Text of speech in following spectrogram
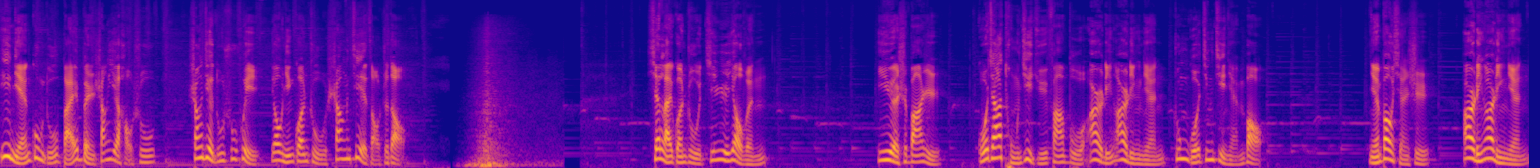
一年共读百本商业好书，商界读书会邀您关注商界早知道。先来关注今日要闻。一月十八日，国家统计局发布二零二零年中国经济年报。年报显示，二零二零年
